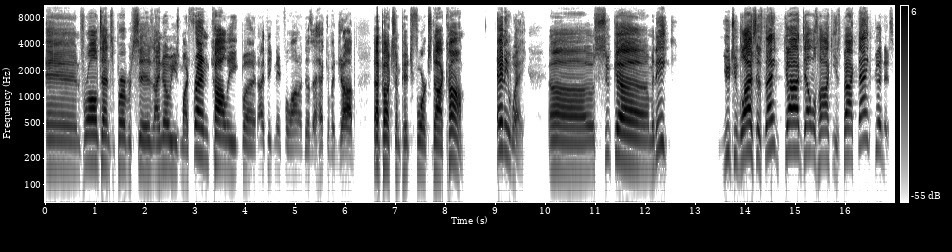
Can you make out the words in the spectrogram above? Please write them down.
And for all intents and purposes, I know he's my friend, colleague, but I think Nick Villano does a heck of a job at pucksandpitchforks.com. Anyway, uh, Suka Madik, YouTube Live says, Thank God Devils hockey is back. Thank goodness.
